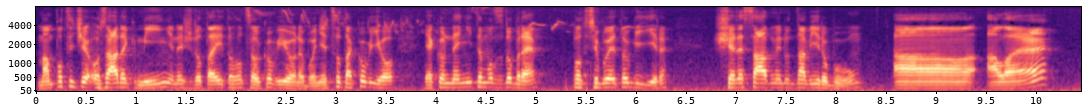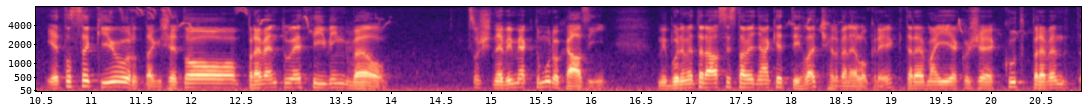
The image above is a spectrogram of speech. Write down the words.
Mám pocit, že o řádek míň, než do tady toho celkového, nebo něco takového, jako není to moc dobré, potřebuje to gear, 60 minut na výrobu, a, ale je to secure, takže to preventuje thieving well, což nevím, jak k tomu dochází. My budeme teda asi stavět nějaké tyhle červené lokry, které mají jakože could prevent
